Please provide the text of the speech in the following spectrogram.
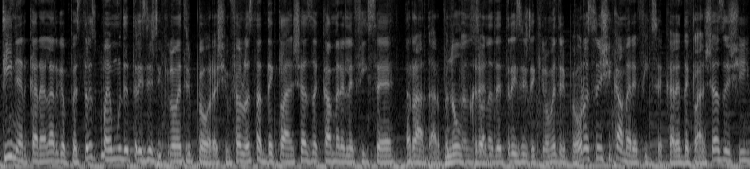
tineri care alergă pe străzi cu mai mult de 30 de km pe oră și în felul ăsta declanșează camerele fixe radar. Pentru nu că în cred. zonă de 30 de km pe oră sunt și camere fixe care declanșează și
